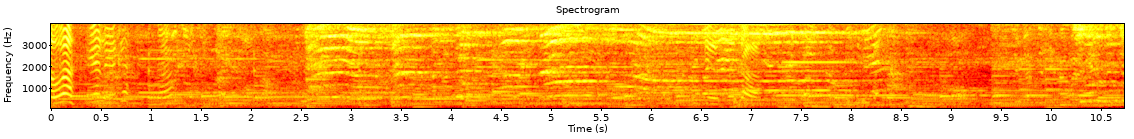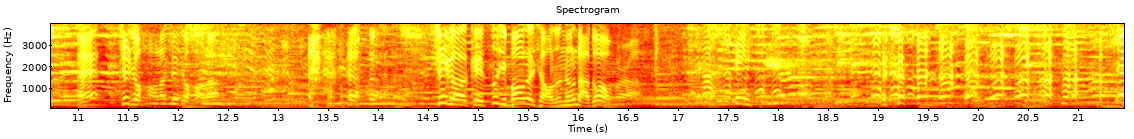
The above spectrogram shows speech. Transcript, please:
你走啊，你你看。哎，这就好了，这就好了。这个给自己包的饺子能打多少分啊？啊，对。诚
